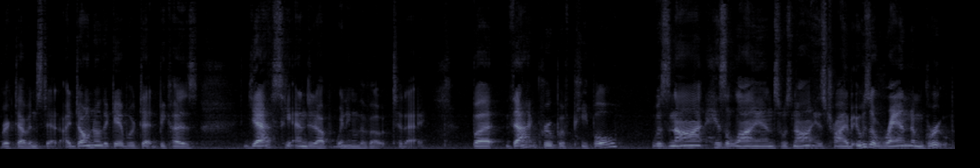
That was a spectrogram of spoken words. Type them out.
Rick Devens did. I don't know that Gabler did because, yes, he ended up winning the vote today. But that group of people was not his alliance, was not his tribe. It was a random group.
